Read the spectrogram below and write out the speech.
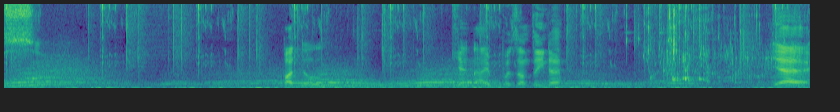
so... Puddle. Can I put something there? Yeah,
